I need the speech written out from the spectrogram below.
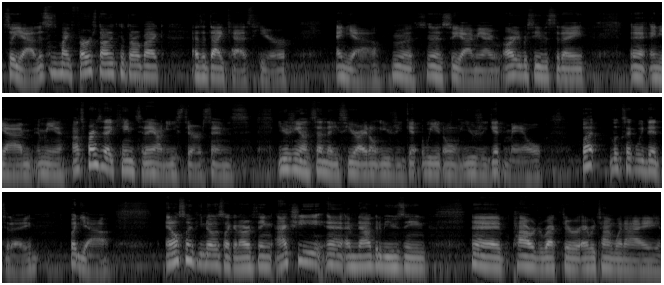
So yeah, this is my first Darlington throwback as a diecast here. And yeah, uh, so yeah, I mean, I already received this today. And, yeah, I mean, I'm surprised that it came today on Easter since usually on Sundays here I don't usually get, we don't usually get mail. But looks like we did today. But yeah. And also if you notice like another thing, I actually uh, am now going to be using uh, Power Director every time when I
